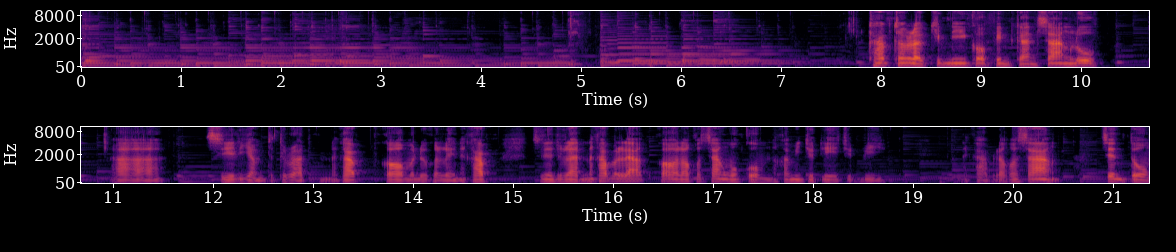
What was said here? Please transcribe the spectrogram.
ครับสำหรับคลิปนี้ก็เป็นการสร้างรูปสี่เหลี่ยมจัตุรัสนะครับ ก็มาดูกันเลยนะครับสี่เหลี่ยมจัตุรัสนะครับแล้วก็เราก็สร้างวงกลมนะครับมีจุด A จุด B นะครับแล้วก็สร้างเส้นตรง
